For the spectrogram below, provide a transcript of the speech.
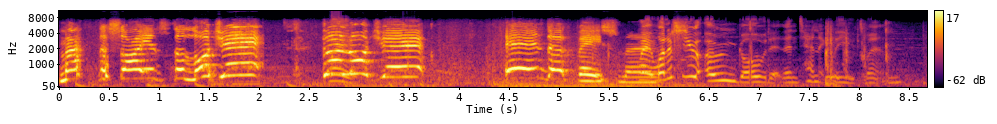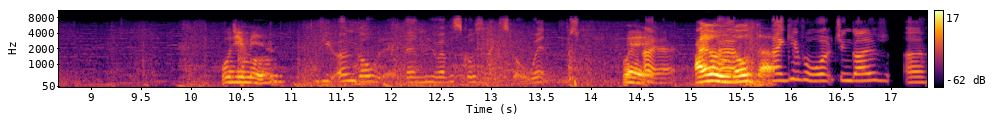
Math, the science, the logic! The logic! In the basement. Wait, what if you own gold it? Then technically you'd win. What do you mean? If you own gold it, then whoever scores the next goal wins. Wait, Alright, I own uh, gold that. Thank you for watching, guys. Uh,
